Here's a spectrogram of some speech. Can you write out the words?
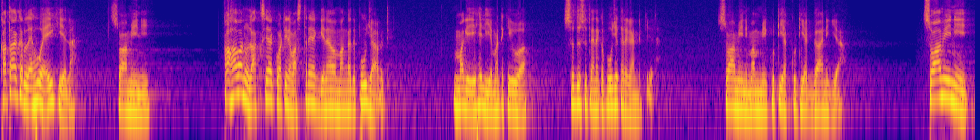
කතා කර ලැහුව ඇයි කියලා ස්වාමීනී කහවනු ලක්ෂයක් වටින වස්ත්‍රයක් ගෙනව මංගද පූජාවට. මගේ එහෙලිය මට කිව්වා සුදුසු තැනක පූජ කරගන්න කියලා. ස්වාමීනි මං මේ කුටියක් කුටියක් ගාන ගියා. ස්වාමීනී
